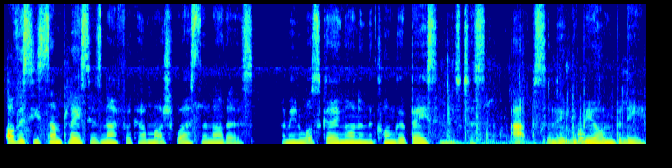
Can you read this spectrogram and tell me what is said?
Obviously, some places in Africa are much worse than others. I mean, what's going on in the Congo Basin is just absolutely beyond belief.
